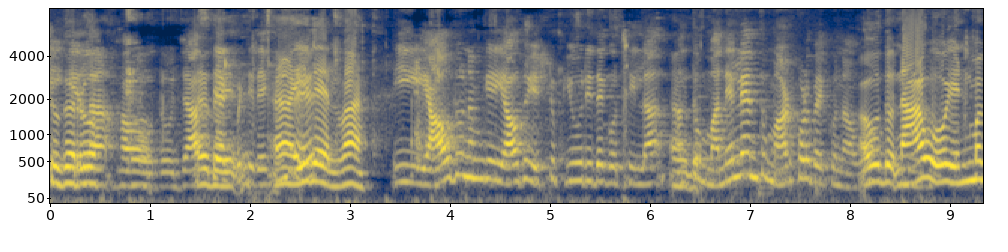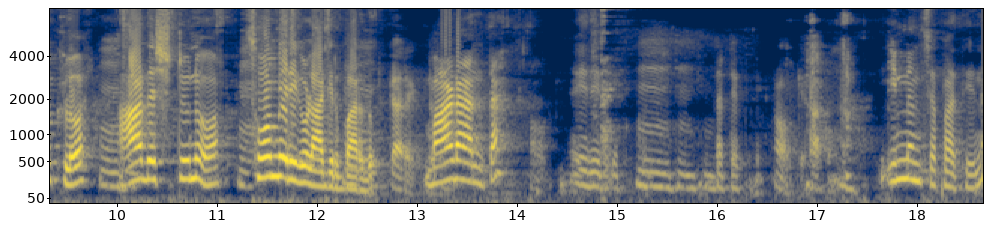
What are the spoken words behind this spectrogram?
ಶುಗರು ಹೌದು ಜಾಸ್ತಿ ಆಗ್ಬಿಟ್ಟಿದೆ. ಇದೆ ಅಲ್ವಾ? ಈ ಯಾವ್ದು ನಮ್ಗೆ ಯಾವ್ದು ಎಷ್ಟು ಪ್ಯೂರ್ ಇದೆ ಗೊತ್ತಿಲ್ಲ. ಅಂತ ಮನೇಲೆ ಅಂತೂ ಮಾಡ್ಕೊಳ್ಬೇಕು ನಾವು. ಹೌದು ನಾವು ಹೆಣ್ಮಕ್ಳು ಆದಷ್ಟುನು ಸೋಮೇರಿಗಳು ಆಗಿರ್ಬಾರ್ದು ಮಾಡ ಅಂತ ಇದಿರ್ಬೇಕು ಇನ್ನೊಂದು ಚಪಾತಿನ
